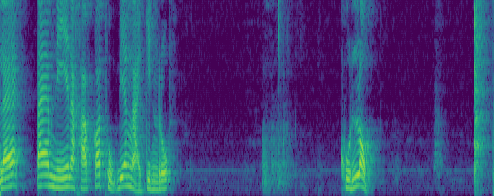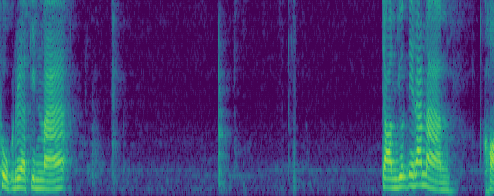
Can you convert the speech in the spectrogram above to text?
และแต้มนี้นะครับก็ถูกเบี้ยงหงายกินรุก ขุนหลบ ถูกเรือกินม้า จอมยุทธนิรนาม ขอ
